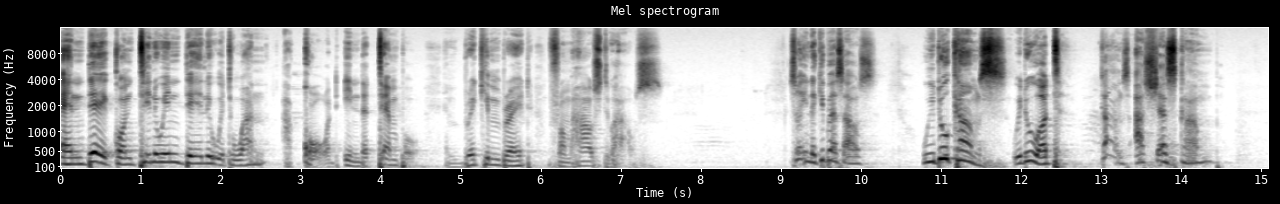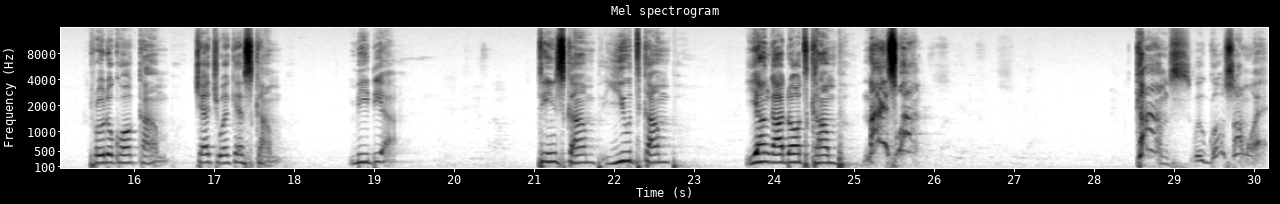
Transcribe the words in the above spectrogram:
And they continuing daily with one accord in the temple and breaking bread from house to house. So in the keeper's house, we do camps. We do what? Camps. Ashes camp, protocol camp, church workers camp, media, teens camp, youth camp, young adult camp. Nice one. Camps. We go somewhere.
